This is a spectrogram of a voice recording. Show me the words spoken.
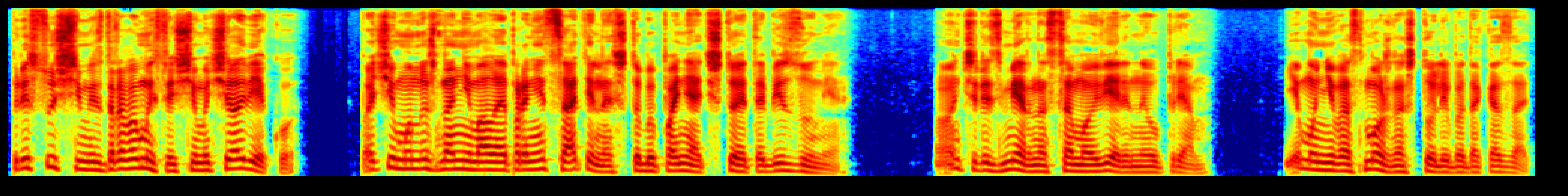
присущими здравомыслящему человеку. Почему нужна немалая проницательность, чтобы понять, что это безумие? Он чрезмерно самоуверен и упрям. Ему невозможно что-либо доказать.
